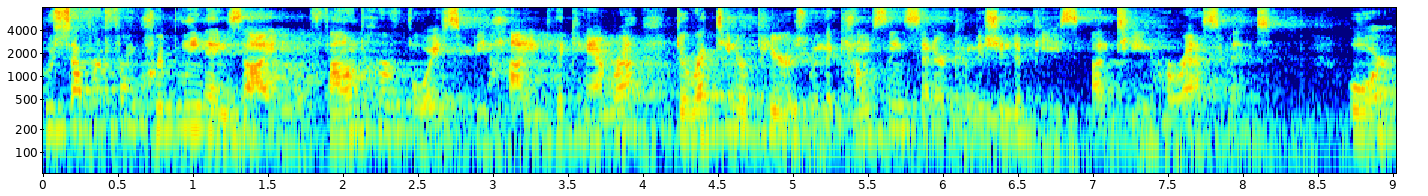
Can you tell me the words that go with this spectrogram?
who suffered from crippling anxiety but found her voice behind the camera, directing her peers when the Counseling Center commissioned a piece on teen harassment. Or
